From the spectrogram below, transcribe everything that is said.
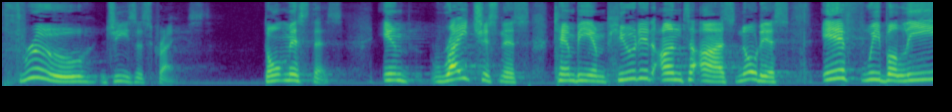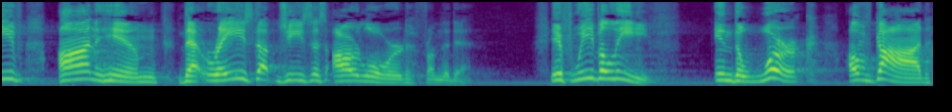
through Jesus Christ. Don't miss this. In righteousness can be imputed unto us, notice, if we believe on him that raised up Jesus our Lord from the dead. If we believe in the work of God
